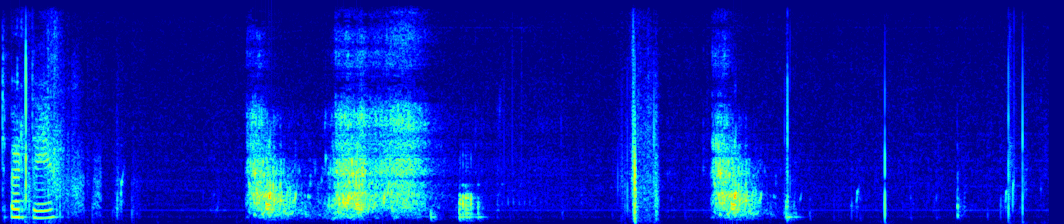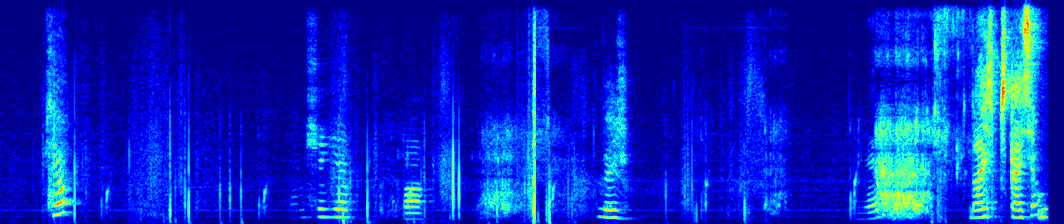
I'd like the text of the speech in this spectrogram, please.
Тепер ти. Все? Там ще є два. Вижу. Давай спускайся. Все,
